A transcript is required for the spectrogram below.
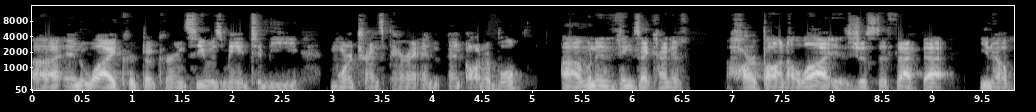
uh, and why cryptocurrency was made to be more transparent and, and audible. Uh, one of the things I kind of harp on a lot is just the fact that, you know,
